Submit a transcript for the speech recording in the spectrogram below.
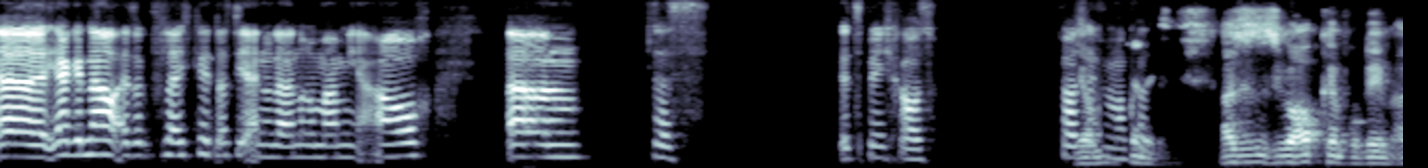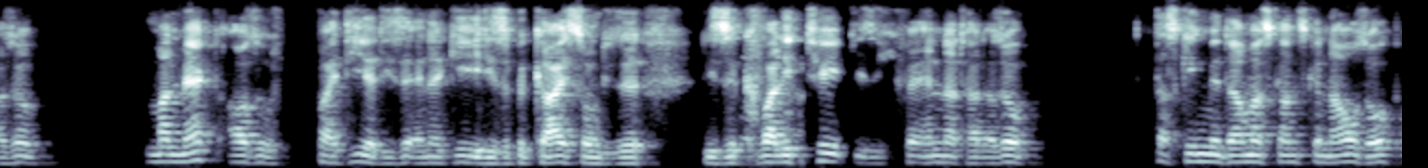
äh, ja, genau, also vielleicht kennt das die ein oder andere Mami auch. Ähm, das, jetzt bin ich raus. Ja, also es ist überhaupt kein Problem. Also man merkt also bei dir diese Energie, diese Begeisterung, diese, diese Qualität, die sich verändert hat. Also das ging mir damals ganz genauso.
